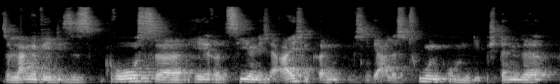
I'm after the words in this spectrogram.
solange wir dieses große, hehre Ziel nicht erreichen können, müssen wir alles tun, um die Bestände,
